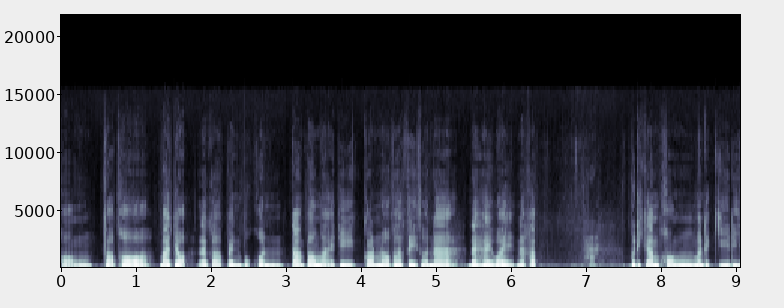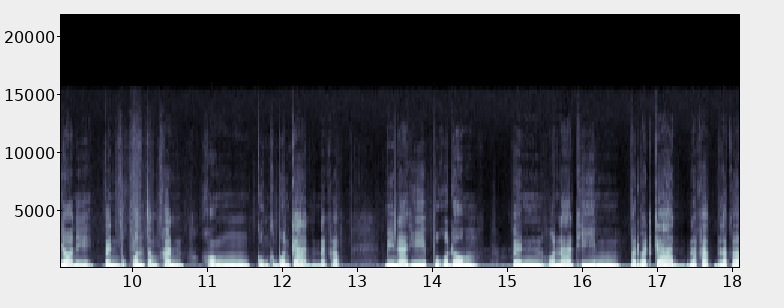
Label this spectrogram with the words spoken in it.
ของสอพบาเจาะ แล้วก็เป็นบุคคลตามเป้าหมายที่กรมนภาค4ส่วนหน้าได้ให้ไว้นะครับค่ะพฤติกรรมของมันตกีดิยอนี้เป็นบุคคลสำคัญของกลุ่มกระบวนการนะครับ มีหน้าที่ปลุกระดม เป็นหัวหน้าทีมปฏิบัติการนะครับ แล้วก็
